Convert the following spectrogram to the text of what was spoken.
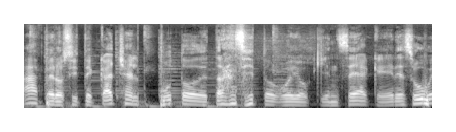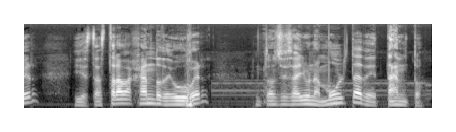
Ah, pero si te cacha el puto de tránsito, güey, o quien sea que eres Uber y estás trabajando de Uber, entonces hay una multa de tanto.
